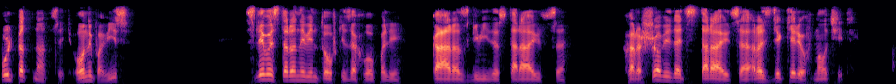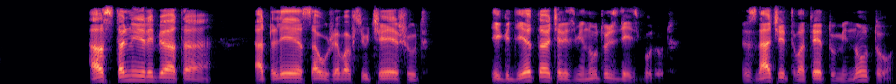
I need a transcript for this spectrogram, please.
Пуль пятнадцать, он и повис. С левой стороны винтовки захлопали. Кара с Гвида стараются. Хорошо, видать, стараются, раз Дегтярев молчит. А остальные ребята от леса уже вовсю чешут, и где-то через минуту здесь будут. Значит, вот эту минуту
